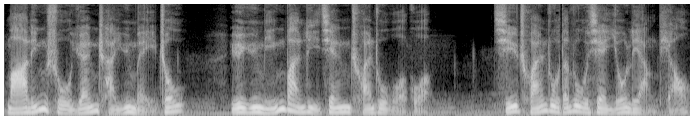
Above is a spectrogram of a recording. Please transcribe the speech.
马铃薯原产于美洲，约于明万历间传入我国。其传入的路线有两条：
